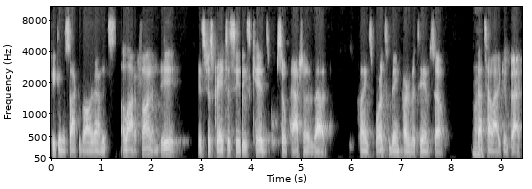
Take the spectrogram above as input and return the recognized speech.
kicking the soccer ball around. It's a lot of fun. And B, it's just great to see these kids so passionate about playing sports and being part of a team. So that's how I give back.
